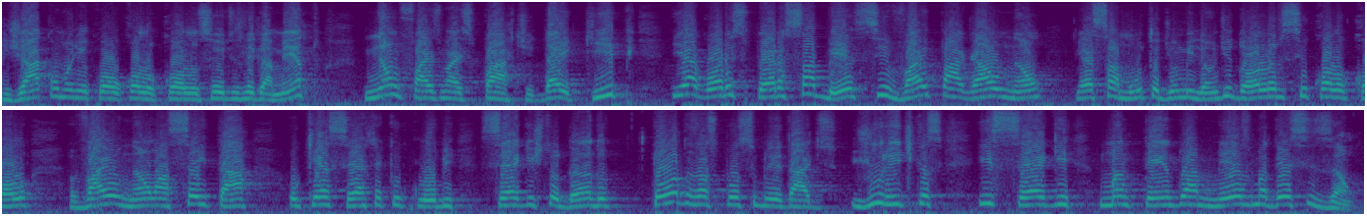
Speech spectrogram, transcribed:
já comunicou ao Colo-Colo o seu desligamento não faz mais parte da equipe e agora espera saber se vai pagar ou não essa multa de um milhão de dólares, se o Colo-Colo vai ou não aceitar. O que é certo é que o clube segue estudando todas as possibilidades jurídicas e segue mantendo a mesma decisão,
